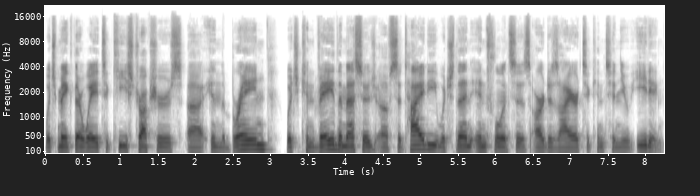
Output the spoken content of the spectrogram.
which make their way to key structures uh, in the brain, which convey the message of satiety, which then influences our desire to continue eating.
